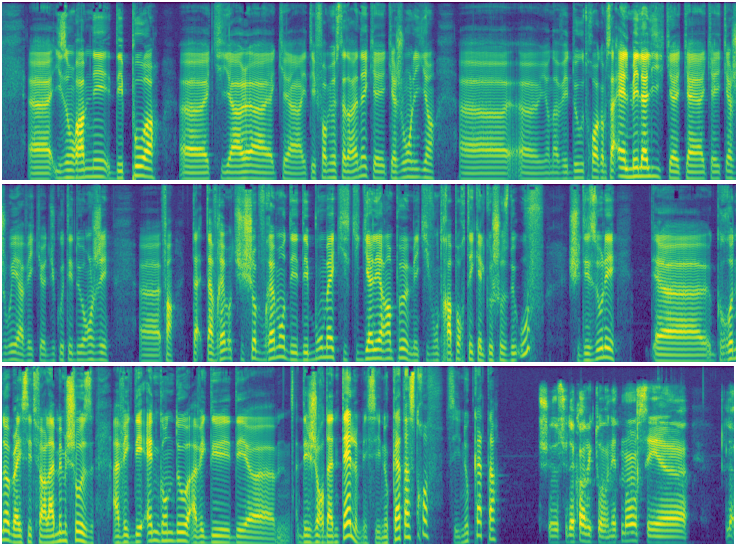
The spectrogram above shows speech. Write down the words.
Euh, ils ont ramené des Poa qui, a, qui a été formé au Stade Rennais, qui a, qui a joué en Ligue 1. Il y en avait deux ou trois comme ça. El Melali qui a, qui a, joué avec du côté de Angers. Enfin, vraiment, tu chopes vraiment des, bons mecs qui, galèrent un peu, mais qui vont te rapporter quelque chose de ouf. Je suis désolé. Grenoble a essayé de faire la même chose avec des Ngando, avec des, des, des Jordan Tell, mais c'est une catastrophe. C'est une cata. Je suis d'accord avec toi. Honnêtement, c'est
